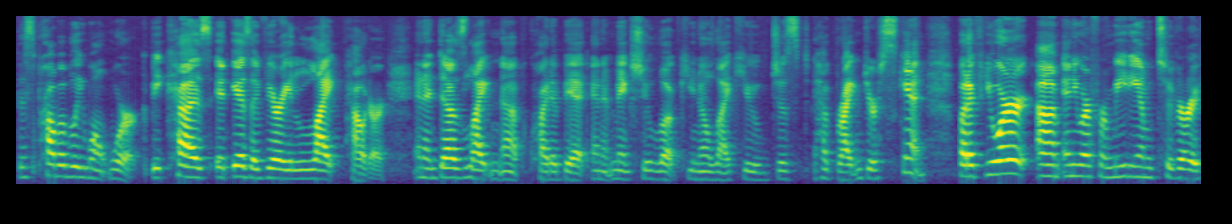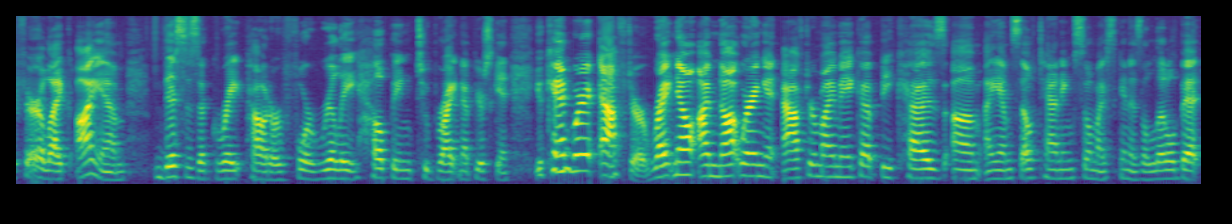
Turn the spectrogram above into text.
this probably won't work because it is a very light powder and it does lighten up quite a bit and it makes you look you know like you just have brightened your skin. But if you're um, anywhere from medium to very fair like i am this is a great powder for really helping to brighten up your skin. You can wear it after right right now i'm not wearing it after my makeup because um, i am self tanning so my skin is a little bit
